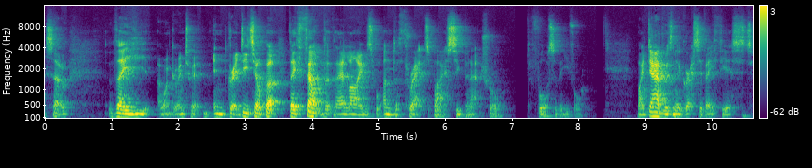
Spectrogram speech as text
So they, I won't go into it in great detail, but they felt that their lives were under threat by a supernatural force of evil. My dad was an aggressive atheist,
